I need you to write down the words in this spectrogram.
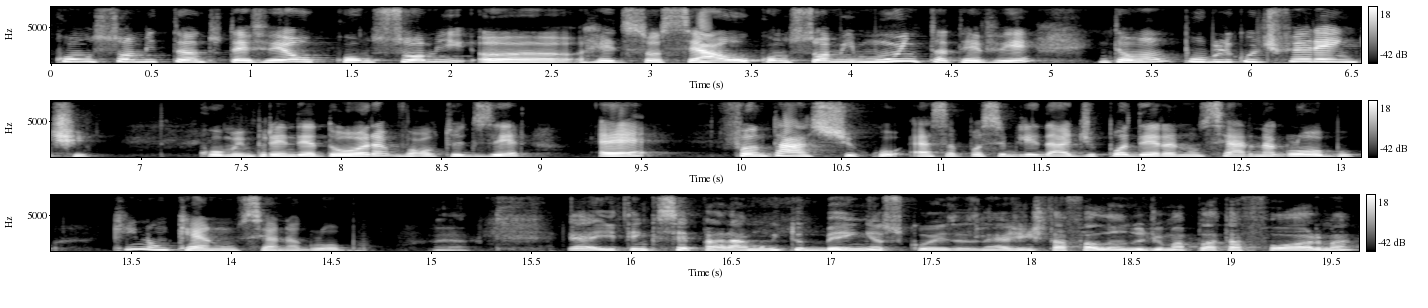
consome tanto TV, ou consome uh, rede social, ou consome muita TV, então é um público diferente. Como empreendedora, volto a dizer, é fantástico essa possibilidade de poder anunciar na Globo. Quem não quer anunciar na Globo? É. é, e tem que separar muito bem as coisas, né? A gente está falando de uma plataforma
